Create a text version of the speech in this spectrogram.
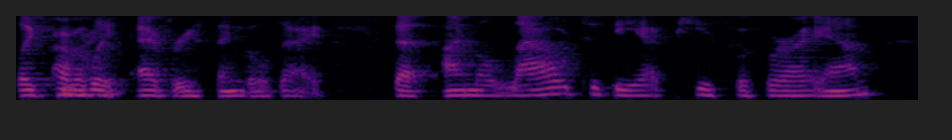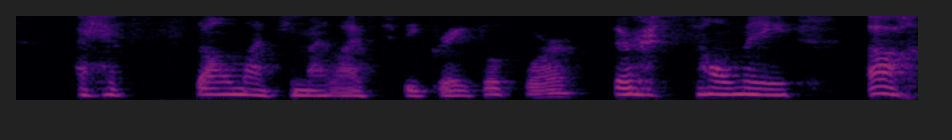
like probably every single day. That I'm allowed to be at peace with where I am. I have so much in my life to be grateful for. There are so many, oh,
